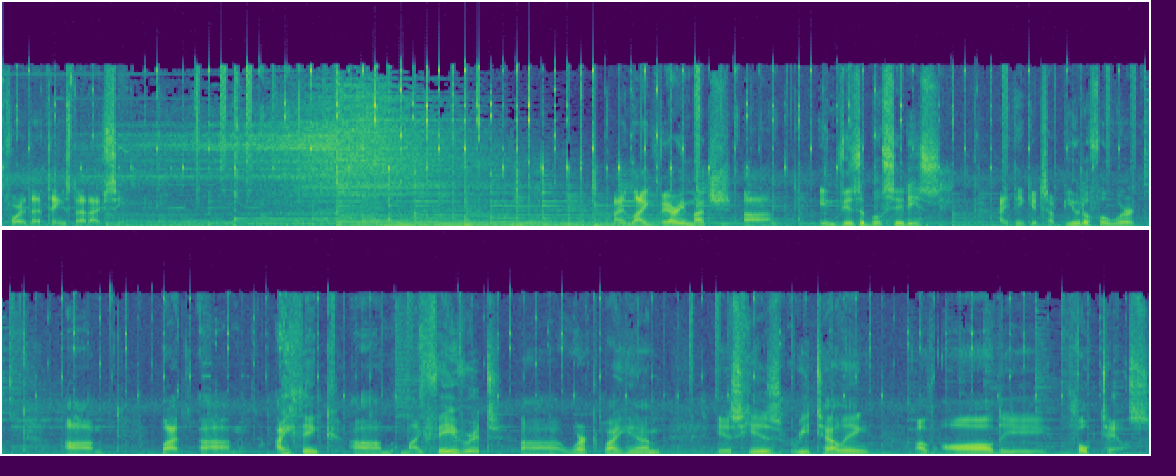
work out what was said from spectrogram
for the things that I've seen. I like very much um, Invisible Cities. I think it's a beautiful work, um, but um, I think um, my favorite uh, work by him is his retelling of all the folk tales.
